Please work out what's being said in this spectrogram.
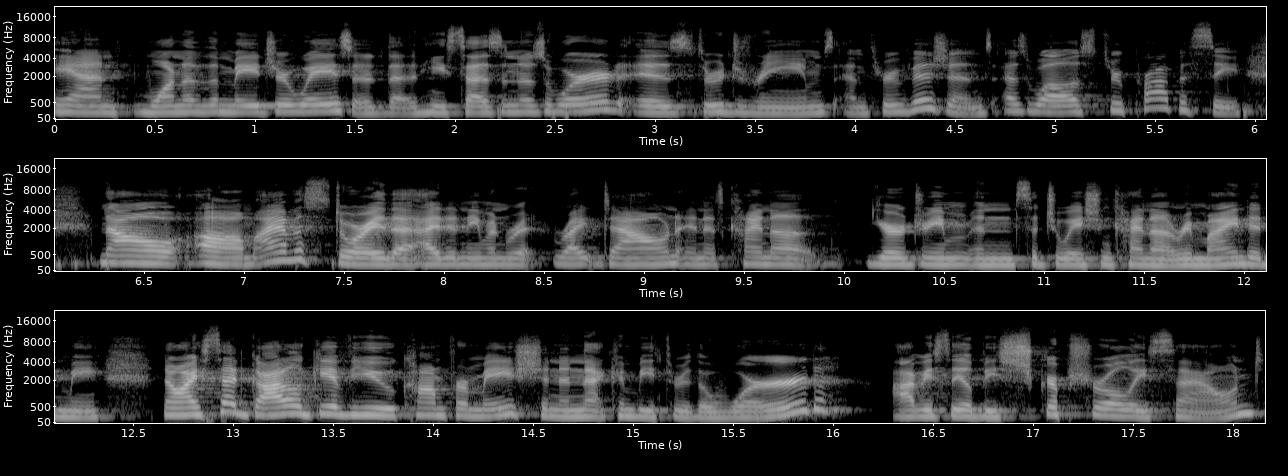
And one of the major ways that he says in his word is through dreams and through visions, as well as through prophecy. Now, um, I have a story that I didn't even writ- write down, and it's kind of your dream and situation kind of reminded me. Now, I said God will give you confirmation, and that can be through the word. Obviously, it'll be scripturally sound.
